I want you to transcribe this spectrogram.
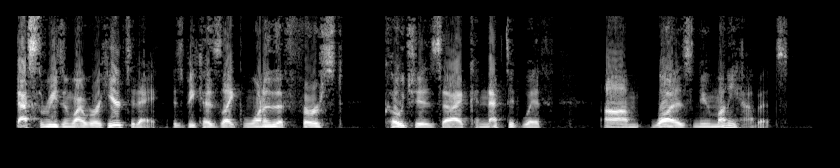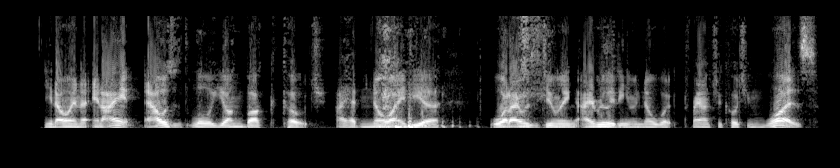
that's the reason why we're here today is because like one of the first coaches that I connected with um, was new money habits you know and and I I was a little young buck coach I had no idea what I was doing. I really didn't even know what financial coaching was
